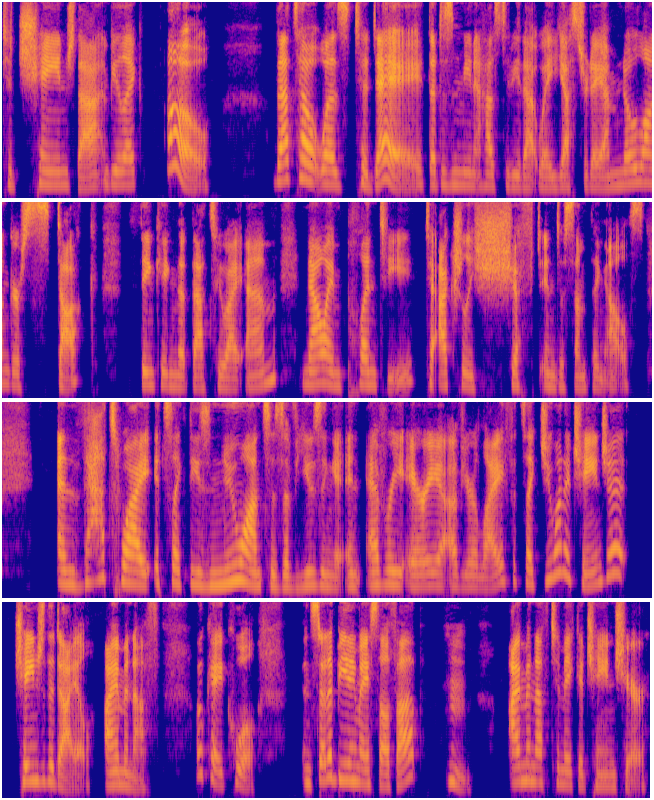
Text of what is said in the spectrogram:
to change that and be like, "Oh, that's how it was today. That doesn't mean it has to be that way yesterday. I'm no longer stuck thinking that that's who I am. Now I'm plenty to actually shift into something else. And that's why it's like these nuances of using it in every area of your life. It's like, do you want to change it? Change the dial. I'm enough. Okay, cool. Instead of beating myself up, hmm, I'm enough to make a change here.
